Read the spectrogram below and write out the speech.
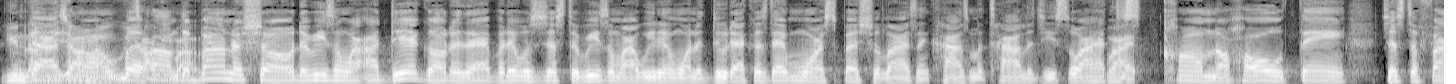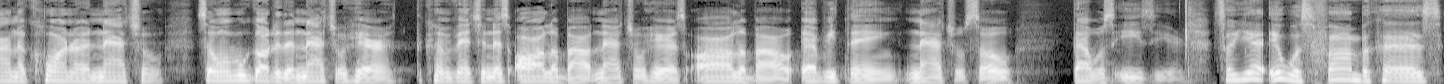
you know, Guys y'all know what but, talking um, about. The Bonner show. The reason why I did go to that, but it was just the reason why we didn't want to do that because they're more specialized in cosmetology. So I had Right. to comb the whole thing just to find a corner of natural. So when we go to the natural hair the convention, it's all about natural hair. It's all about everything natural. So that was easier. So yeah, it was fun because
